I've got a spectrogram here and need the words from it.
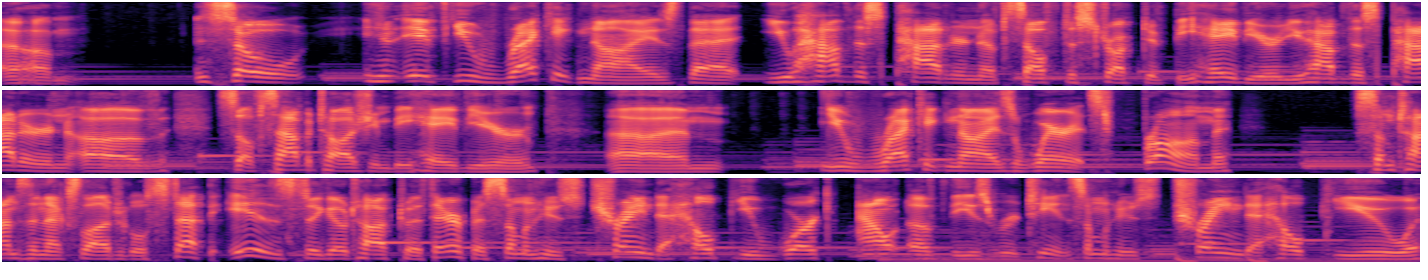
Um, so if you recognize that you have this pattern of self-destructive behavior, you have this pattern of self-sabotaging behavior, um, you recognize where it's from. Sometimes the next logical step is to go talk to a therapist, someone who's trained to help you work out of these routines, someone who's trained to help you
